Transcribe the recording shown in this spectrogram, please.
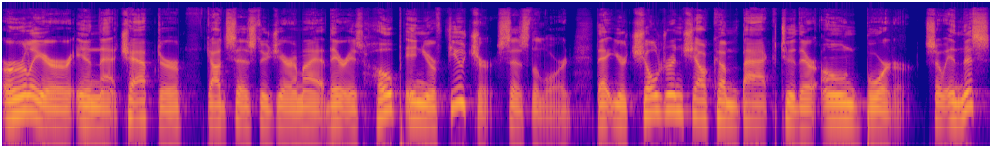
earlier in that chapter, God says through Jeremiah, There is hope in your future, says the Lord, that your children shall come back to their own border. So in this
